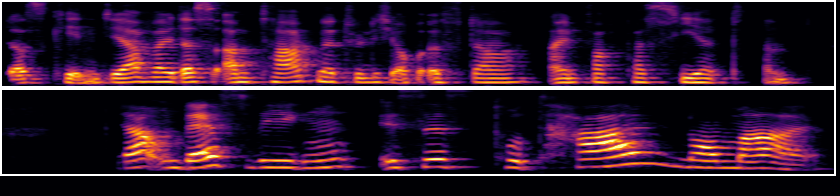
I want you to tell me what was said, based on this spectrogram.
Das Kind, ja, weil das am Tag natürlich auch öfter einfach passiert. Dann. Ja, und deswegen ist es total normal,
